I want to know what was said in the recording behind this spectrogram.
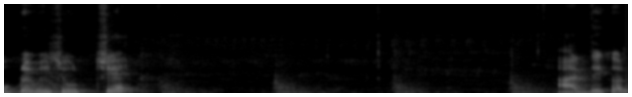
ওপরে ভেসে উঠছে। আর দেখুন,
